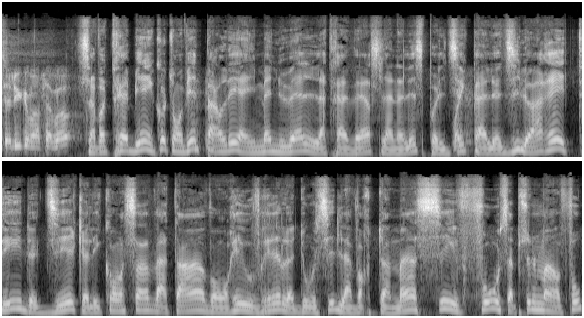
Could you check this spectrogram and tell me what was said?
salut, comment ça va? Ça va très bien. Écoute, on vient de parler à Emmanuel Latraverse, l'analyste politique, puis elle a dit, là, arrêtez de dire que les conservateurs vont réouvrir le dossier de l'avortement. C'est faux, c'est absolument faux.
